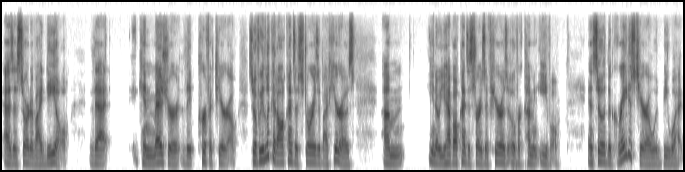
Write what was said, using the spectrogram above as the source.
as a sort of ideal that can measure the perfect hero. So if we look at all kinds of stories about heroes, um, you know, you have all kinds of stories of heroes overcoming evil. And so the greatest hero would be what?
